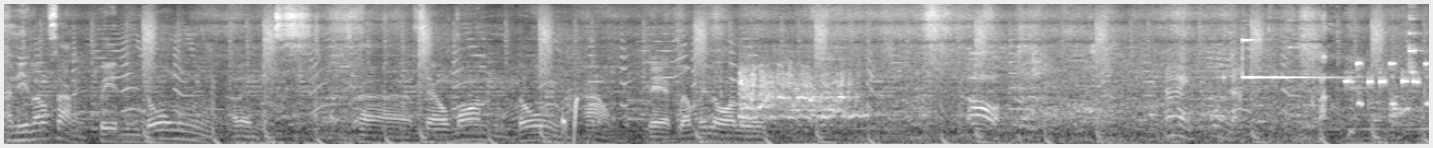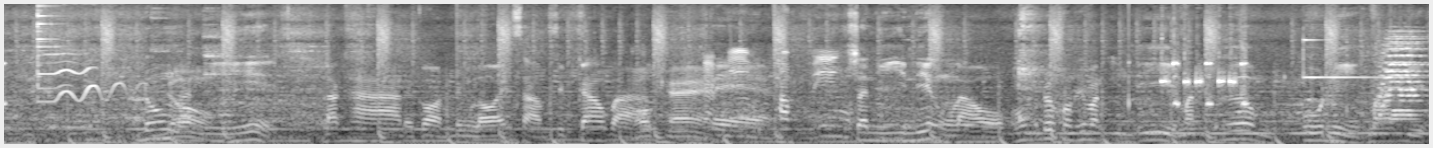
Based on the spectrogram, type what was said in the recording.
อันนี้เราสั่งเป็นด้งอะไรนะอ่าแซลมอนด้งอ้าวแดกแล้วไม่รอเลย ก็อาหารญี่ปุ่นอะ ด้งอันนี้ ราคาเดี๋ยวก่อน 139 บาท โอเคแต่แต่เดิมท็อปปิ้งชนีอินดี้ของเราเพราะด้วยความที่มันอินดี้มันเพิ่มปูนิมาอีก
